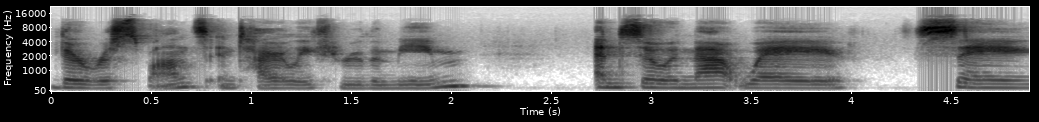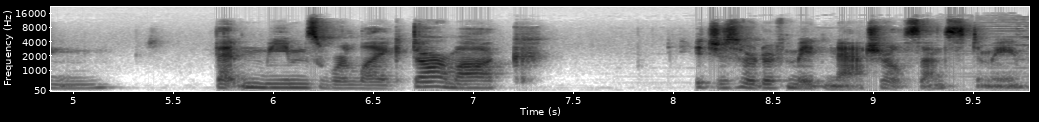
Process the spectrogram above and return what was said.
their response entirely through the meme. And so, in that way, saying that memes were like Darmok, it just sort of made natural sense to me.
